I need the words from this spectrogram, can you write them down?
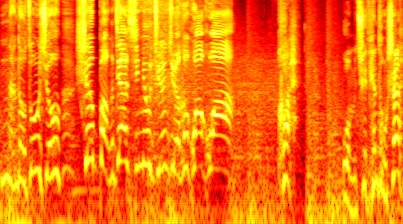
难道棕熊是要绑架犀牛卷卷和花花？快，我们去甜筒山。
